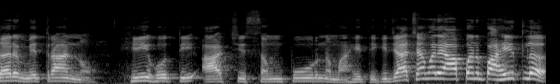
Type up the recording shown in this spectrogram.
तर मित्रांनो ही होती आजची संपूर्ण माहिती की ज्याच्यामध्ये आपण पाहितलं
